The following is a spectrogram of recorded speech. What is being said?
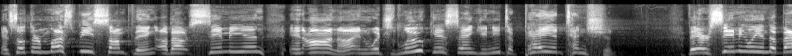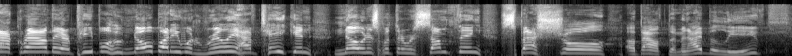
And so there must be something about Simeon and Anna in which Luke is saying you need to pay attention. They are seemingly in the background. They are people who nobody would really have taken notice, but there was something special about them. And I believe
